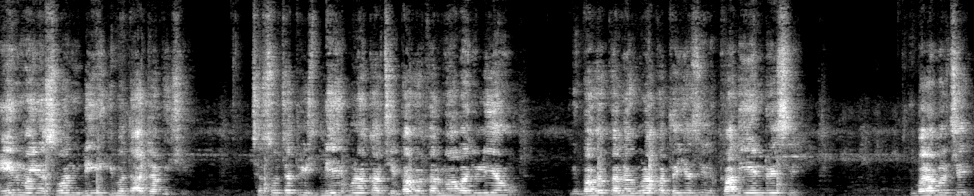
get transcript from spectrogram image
એન માઇનસ વન ડીની કિંમત આઠ આપી છે. છસો છત્રીસ, બે ગુણાકાર છે. ભાગાકારમાં આ બાજુ લઈ આવો. એટલે ભાગાકારના ગુણાકાર થઈ જશે ખાલી એન રહેશે. બરાબર છે?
